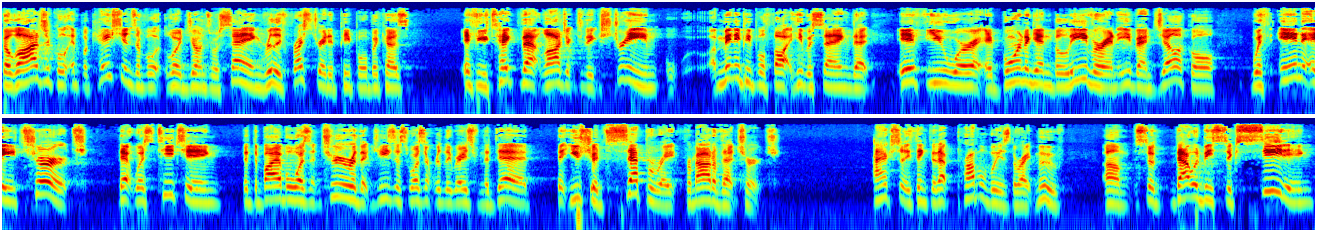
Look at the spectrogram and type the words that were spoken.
the logical implications of what Lloyd Jones was saying really frustrated people because if you take that logic to the extreme, many people thought he was saying that if you were a born again believer and evangelical within a church that was teaching that the Bible wasn't true or that Jesus wasn't really raised from the dead, that you should separate from out of that church. I actually think that that probably is the right move. Um, so that would be succeeding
